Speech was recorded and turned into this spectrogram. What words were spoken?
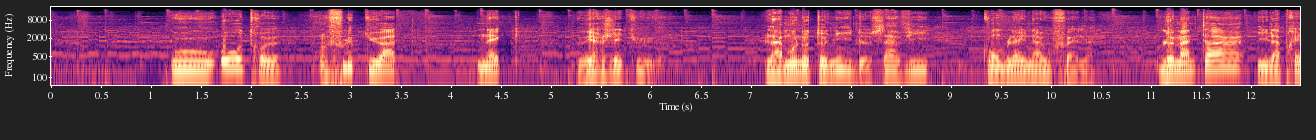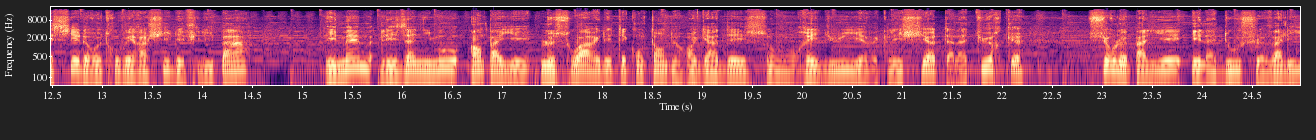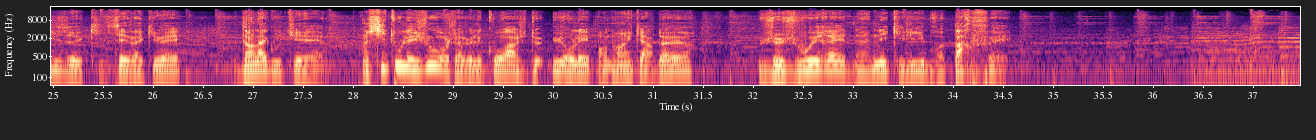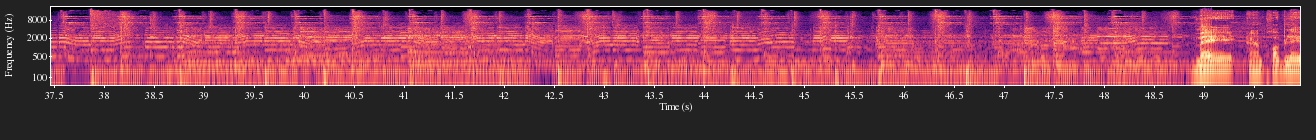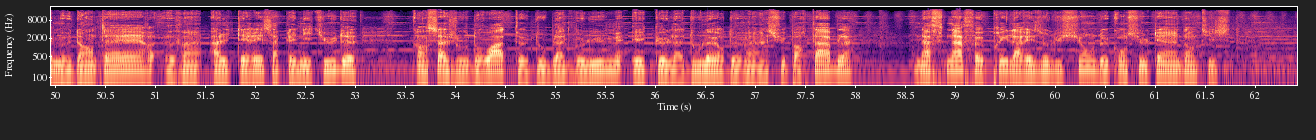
ou autre fluctuate nec vergéture. La monotonie de sa vie comblait Naoufel. Le matin, il appréciait de retrouver Rachid et Philippard et même les animaux empaillés. Le soir, il était content de regarder son réduit avec les chiottes à la turque sur le palier et la douche valise qui s'évacuait dans la gouttière. Si tous les jours j'avais le courage de hurler pendant un quart d'heure, je jouirais d'un équilibre parfait. Mais un problème dentaire vint altérer sa plénitude quand sa joue droite doubla de volume et que la douleur devint insupportable. Naf-Naf prit la résolution de consulter un dentiste.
